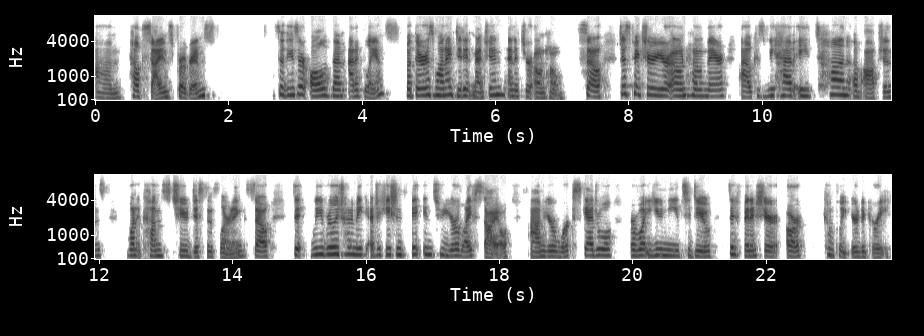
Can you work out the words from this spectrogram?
um, health science programs. So these are all of them at a glance, but there is one I didn't mention and it's your own home. So just picture your own home there because uh, we have a ton of options when it comes to distance learning. So we really try to make education fit into your lifestyle, um, your work schedule, or what you need to do to finish your or complete your degree.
